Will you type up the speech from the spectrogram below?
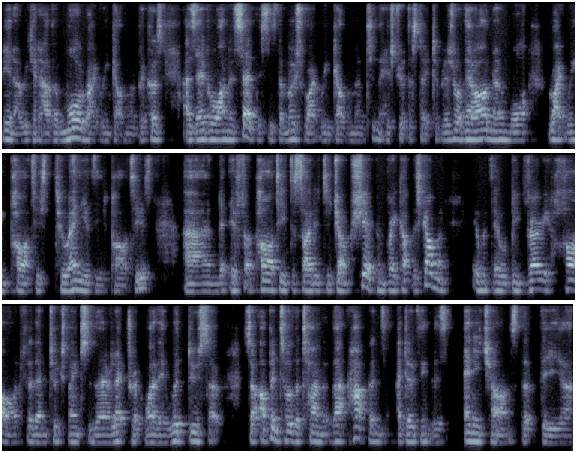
you know, we could have a more right wing government because, as everyone has said, this is the most right wing government in the history of the state of Israel. There are no more right wing parties to any of these parties. And if a party decided to jump ship and break up this government, it would, it would be very hard for them to explain to their electorate why they would do so. So up until the time that that happens, I don't think there's any chance that the uh,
